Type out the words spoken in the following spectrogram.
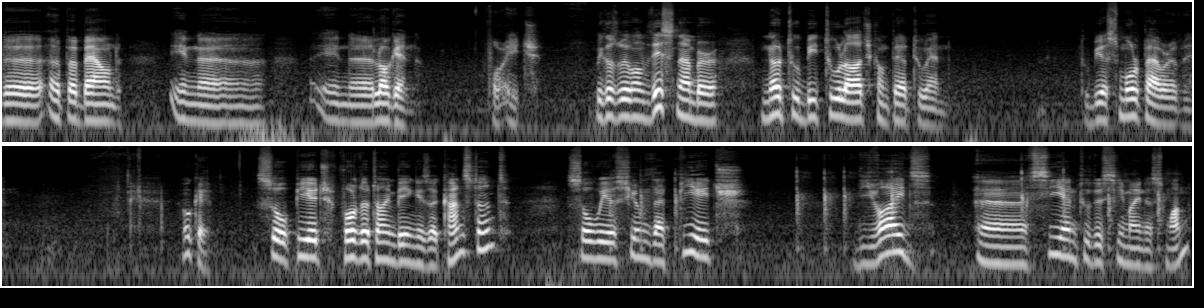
the upper bound in, uh, in uh, log n for h. Because we want this number not to be too large compared to n, to be a small power of n. Okay, so pH for the time being is a constant. So we assume that pH divides uh, Cn to the C minus 1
